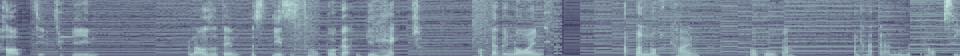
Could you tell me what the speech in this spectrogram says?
Taubsi zu gehen. Und außerdem ist dieses Tauburger gehackt. Auf Level 9 hat man noch keinen Tauburger. Man hat da nur Taubsi.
